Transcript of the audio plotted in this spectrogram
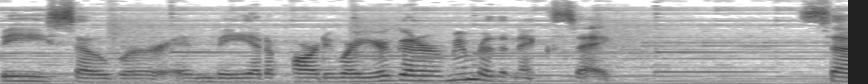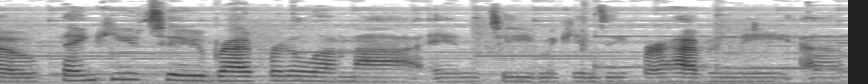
be sober and be at a party where you're going to remember the next day. So, thank you to Bradford alumni and to you, Mackenzie, for having me. Um,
